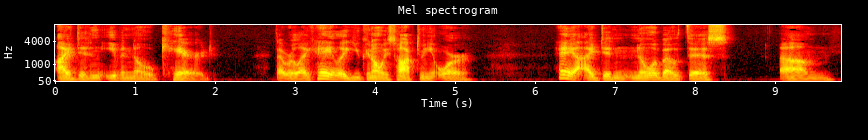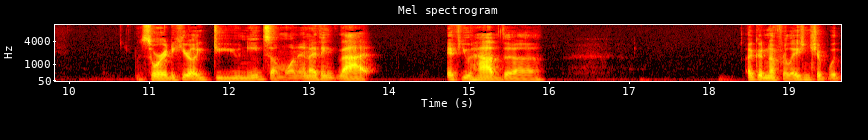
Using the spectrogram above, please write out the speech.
I didn't even know cared that were like, hey, like you can always talk to me, or hey, I didn't know about this. Um, sorry to hear. Like, do you need someone? And I think that if you have the a good enough relationship with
